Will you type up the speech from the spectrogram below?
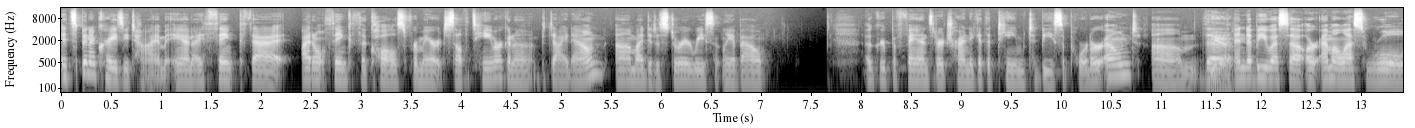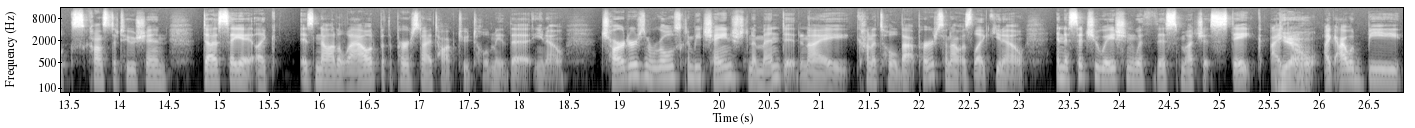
it's been a crazy time. And I think that, I don't think the calls for Merritt to sell the team are going to die down. Um, I did a story recently about a group of fans that are trying to get the team to be supporter owned. Um, the Yeah. NWSL or MLS rules constitution does say it like is not allowed, but the person I talked to told me that, you know, charters and rules can be changed and amended. And I kind of told that person, I was like, you know, in a situation with this much at stake, I Yeah. don't like I would be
